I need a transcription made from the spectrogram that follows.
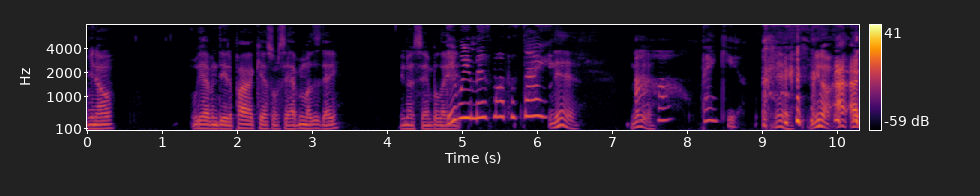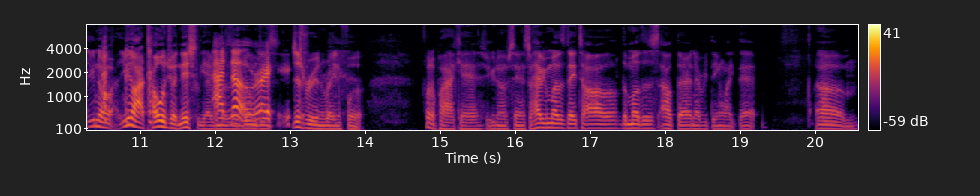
You know, we haven't did a podcast. So I'm saying Happy Mother's Day. You know what I'm saying? But Did we miss Mother's Day? Yeah, yeah. Oh, thank you. Yeah, you know, I, I, you know, you know, I told you initially. I know, right? Just, just reiterating for for the podcast. You know what I'm saying? So happy Mother's Day to all the mothers out there and everything like that. Um,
